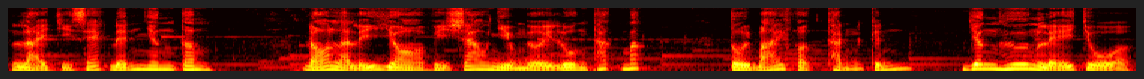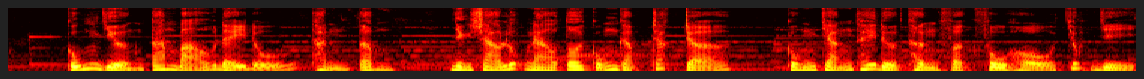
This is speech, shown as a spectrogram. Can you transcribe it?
lại chỉ xét đến nhân tâm. Đó là lý do vì sao nhiều người luôn thắc mắc tôi bái phật thành kính dân hương lễ chùa cúng dường tam bảo đầy đủ thành tâm. Nhưng sao lúc nào tôi cũng gặp trắc trở cũng chẳng thấy được thần phật phù hộ chút gì.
